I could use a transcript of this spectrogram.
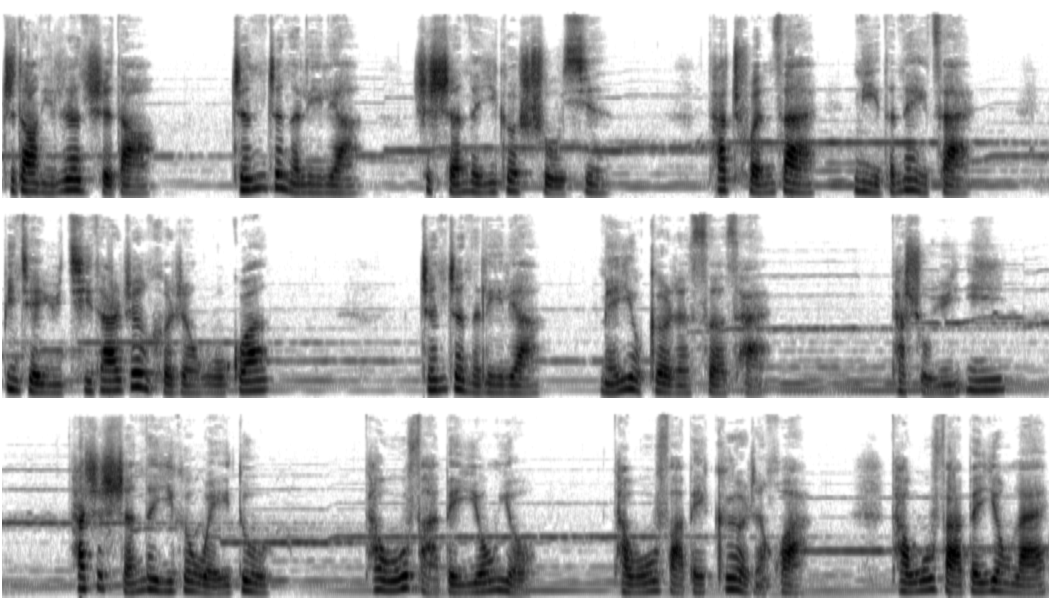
直到你认识到，真正的力量是神的一个属性，它存在你的内在，并且与其他任何人无关。真正的力量没有个人色彩，它属于一。它是神的一个维度，它无法被拥有，它无法被个人化，它无法被用来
